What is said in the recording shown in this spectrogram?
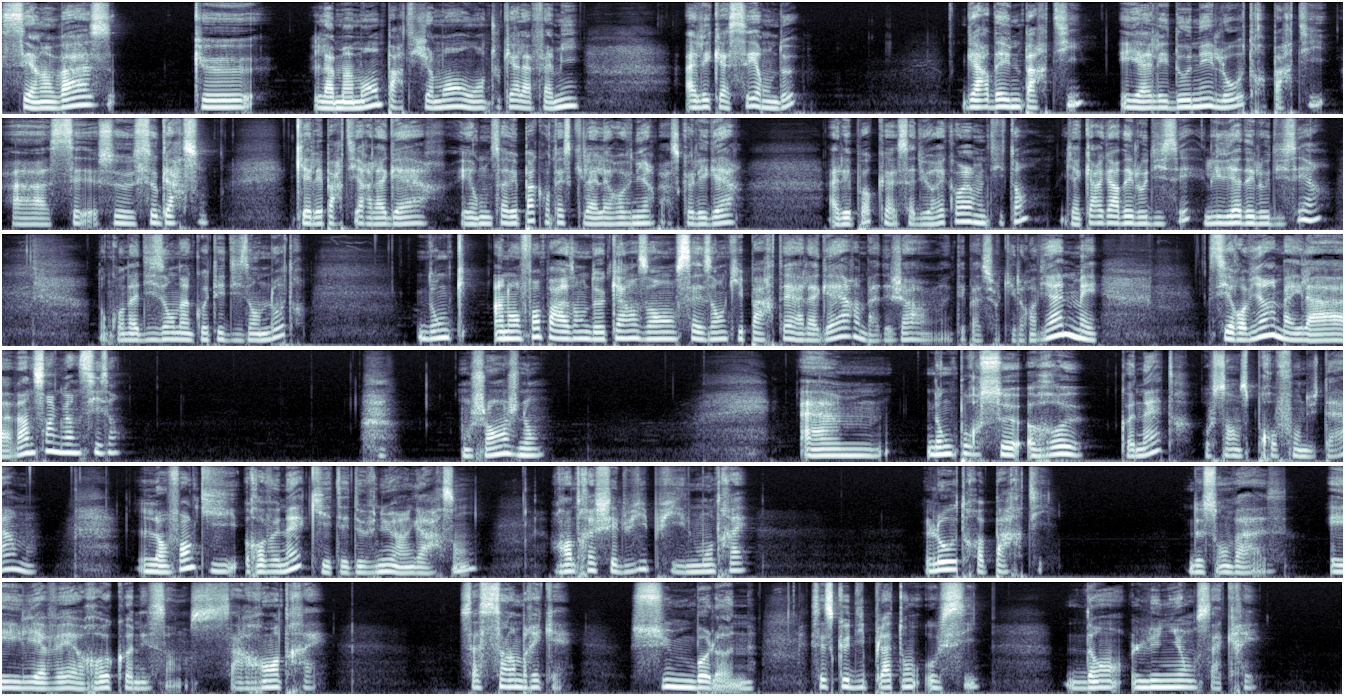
C'est un vase que la maman, particulièrement, ou en tout cas la famille, allait casser en deux, gardait une partie et allait donner l'autre partie à ce, garçon qui allait partir à la guerre. Et on ne savait pas quand est-ce qu'il allait revenir parce que les guerres, à l'époque, ça durait quand même un petit temps. Il n'y a qu'à regarder l'Odyssée, l'Iliade et l'Odyssée. Hein. Donc on a 10 ans d'un côté, 10 ans de l'autre. Donc un enfant par exemple de 15 ans, 16 ans qui partait à la guerre, bah déjà on n'était pas sûr qu'il revienne, mais s'il revient, bah il a 25-26 ans. On change, non? Euh, Donc pour se reconnaître au sens profond du terme, l'enfant qui revenait, qui était devenu un garçon, rentrait chez lui puis il montrait l'autre partie de son vase. Et il y avait reconnaissance, ça rentrait, ça s'imbriquait, symbolone. C'est ce que dit Platon aussi dans l'union sacrée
